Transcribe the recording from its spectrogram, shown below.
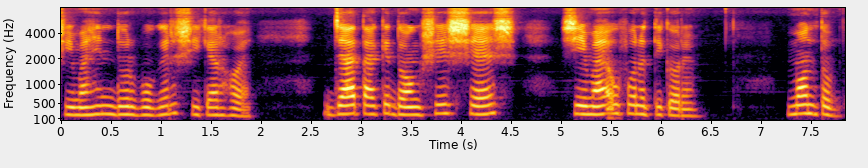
সীমাহীন দুর্ভোগের শিকার হয়, যা তাকে ধ্বংসের শেষ সীমায় উপনতি করে। মন্তব্য,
